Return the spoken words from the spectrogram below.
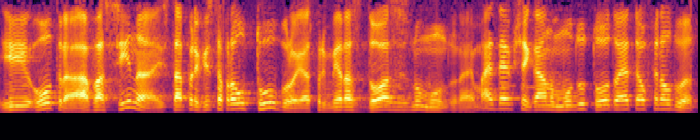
E outra, a vacina está prevista para outubro, e as primeiras doses no mundo, né? Mas deve chegar no mundo todo até o final do ano.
